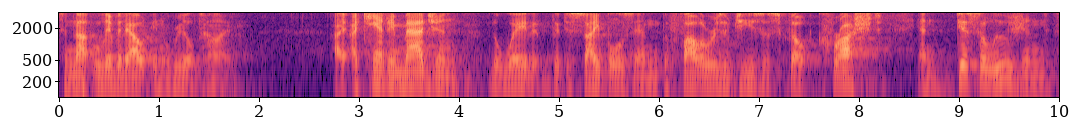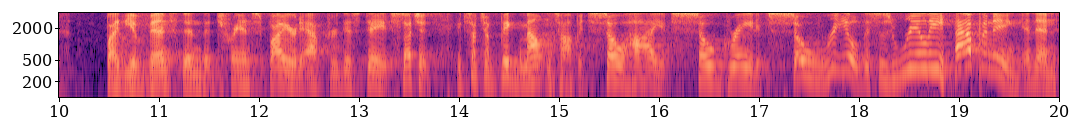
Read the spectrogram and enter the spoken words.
to not live it out in real time. I, I can't imagine the way that the disciples and the followers of Jesus felt crushed and disillusioned by the events then that transpired after this day. It's such a, it's such a big mountaintop. It's so high. It's so great. It's so real. This is really happening. And then,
